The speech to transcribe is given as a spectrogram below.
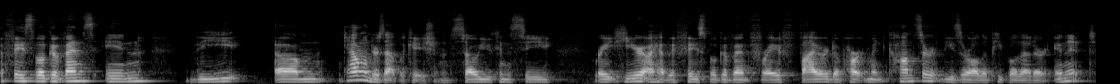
Facebook events in the um, Calendars application. So you can see right here, I have a Facebook event for a fire department concert. These are all the people that are in it.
